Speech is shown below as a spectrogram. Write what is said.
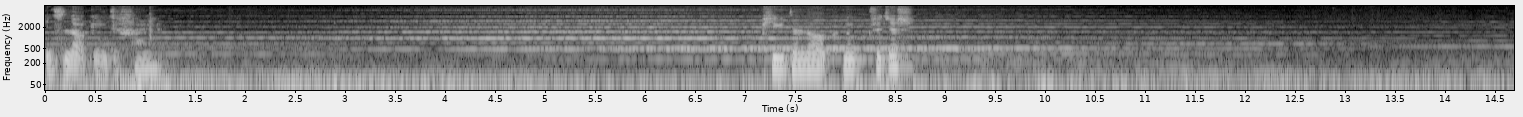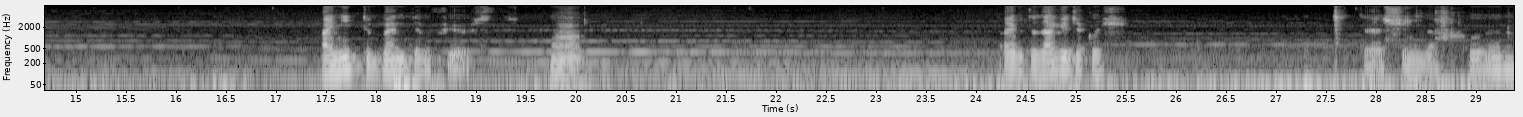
It's logging the file. Pick the log. No przecież... I need to bend them first. A. A jakby to zagiąć jakoś... Też się nie da. Cholera.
